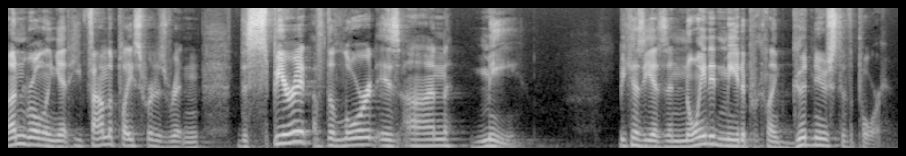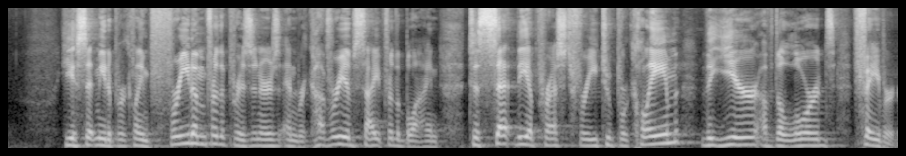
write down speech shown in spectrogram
Unrolling it, he found the place where it is written, The Spirit of the Lord is on me, because he has anointed me to proclaim good news to the poor. He has sent me to proclaim freedom for the prisoners and recovery of sight for the blind, to set the oppressed free, to proclaim the year of the Lord's favor.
